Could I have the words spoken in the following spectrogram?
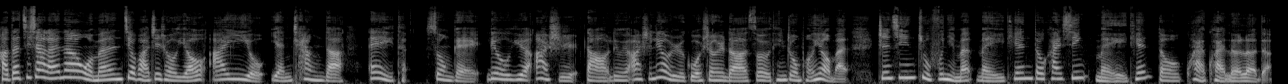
好的，接下来呢，我们就把这首由 IU 演唱的《Eight》送给六月二十日到六月二十六日过生日的所有听众朋友们，真心祝福你们每一天都开心，每一天都快快乐乐的。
